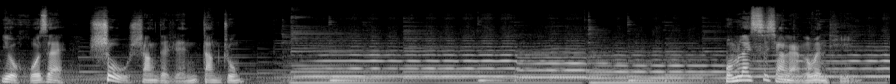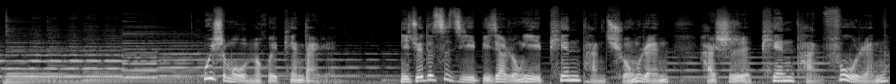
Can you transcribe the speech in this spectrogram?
又活在受伤的人当中。我们来思想两个问题：为什么我们会偏待人？你觉得自己比较容易偏袒穷人，还是偏袒富人呢？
